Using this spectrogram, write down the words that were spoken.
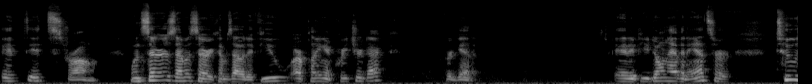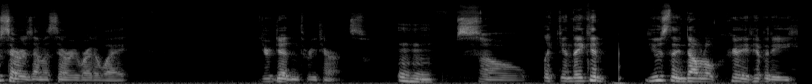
it, it's strong. When Serra's Emissary comes out, if you are playing a creature deck, forget it. And if you don't have an answer to Serra's Emissary right away, you're dead in three turns. Mm-hmm. So, like, and they could use the indomitable creativity.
